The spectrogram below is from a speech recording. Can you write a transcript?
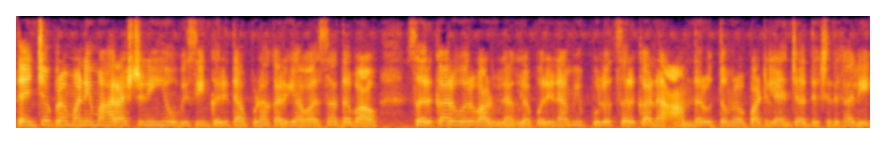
त्यांच्याप्रमाणे महाराष्ट्रानेही ओबीसींकरिता पुढाकार घ्यावा असा दबाव सरकारवर वाढू लागला. परिणामी पुलत सरकारनं आमदार उत्तमराव पाटील यांच्या अध्यक्षतेखाली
